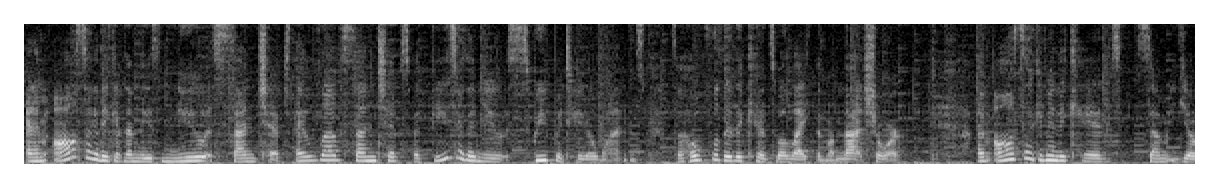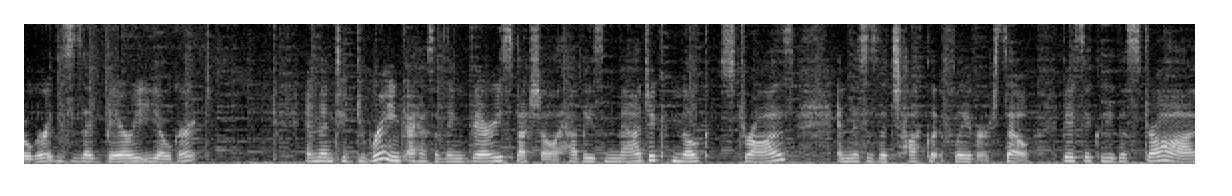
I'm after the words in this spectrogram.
And I'm also going to give them these new sun chips. I love sun chips, but these are the new sweet potato ones. So hopefully the kids will like them, I'm not sure. I'm also giving the kids some yogurt. This is a berry yogurt. And then to drink, I have something very special. I have these magic milk straws, and this is the chocolate flavor. So basically the straw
